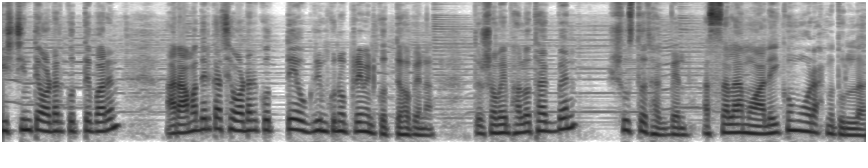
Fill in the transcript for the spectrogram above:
নিশ্চিন্তে অর্ডার করতে পারেন। আর আমাদের কাছে অর্ডার করতে অগ্রিম কোনো পেমেন্ট করতে হবে না। তো সবাই ভালো থাকবেন, সুস্থ থাকবেন। আসসালামু আলাইকুম ও রহমতুল্লাহ।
